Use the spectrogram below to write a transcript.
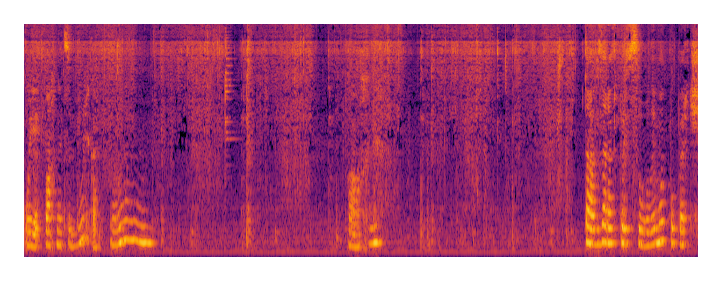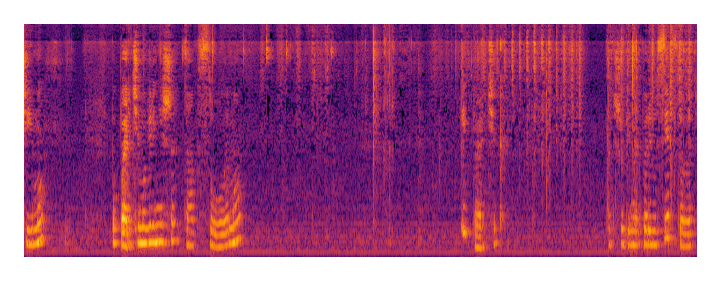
Ой, як пахне цибулька. Пахне. Так, зараз присолимо, поперчимо. Поперчимо, вірніше. Так, солимо. І перчик. Так, щоб і не переусердствувати.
